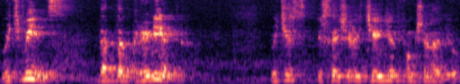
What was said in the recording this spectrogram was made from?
which means that the gradient, which is essentially change in function value,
